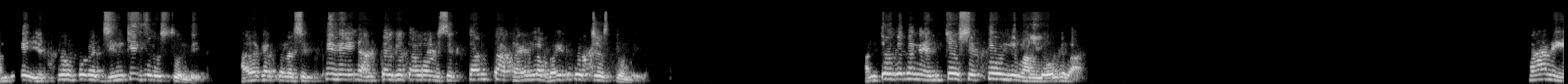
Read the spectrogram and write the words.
అందుకే ఎప్పుడు కూడా జింకే గెలుస్తుంది. అలాగే తన శక్తిని అంతర్గతమైన శక్తి అంతా ఆ టైంలో బయటకు వచ్చేస్తుంది. అంతర్గతంగా ఎంతో శక్తి ఉంది మన లోపల. కానీ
